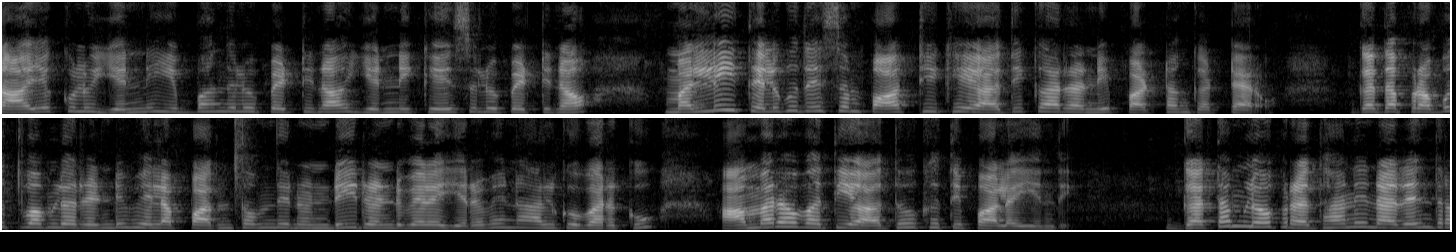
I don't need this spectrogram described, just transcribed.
నాయకులు ఎన్ని ఇబ్బందులు పెట్టినా ఎన్ని కేసులు పెట్టినా మళ్ళీ తెలుగుదేశం పార్టీకే అధికారాన్ని పట్టం కట్టారు. గత ప్రభుత్వంలో రెండు వేల పంతొమ్మిది నుండి రెండు వేల ఇరవై నాలుగు వరకు అమరావతి అధోగతి పాలయ్యింది గతంలో ప్రధాని నరేంద్ర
